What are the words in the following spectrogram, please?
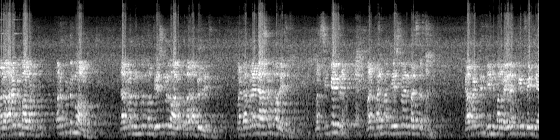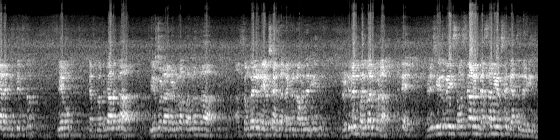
మన ఆరోగ్యం బాగుంటుంది మన కుటుంబం బాగుంటుంది. దాంట్లో ముందు మన దేశం కూడా అభివృద్ధి అవుతుంది మన డబ్బులైన హాస్పిటల్ పాలైతుంది మన సిక్ అవుతున్నాం మన పని మనం చేసుకునే పరిస్థితి వస్తుంది. కాబట్టి దీన్ని మనం ఏదో ఫేస్ చేయాలని ఉద్దేశంతో మేము గత కొంతకాలంగా మీరు కూడా రెండు వేల పంతొమ్మిది వందల తొంభైలో వ్యవసాయ చట్టం రావడం జరిగింది. రెండు వేల పది వరకు కూడా. అంటే కనీసం ఇరవై రసాయన వ్యవసాయం చేస్తాం జరిగింది.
